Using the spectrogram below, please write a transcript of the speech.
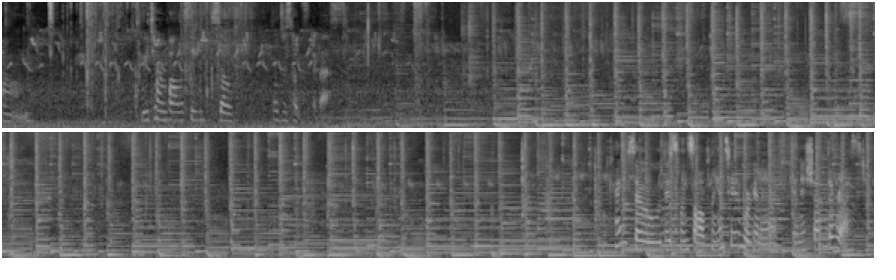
um, return policy. So we'll just hope for the best. Okay, so this one's all planted. We're gonna finish up the rest.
